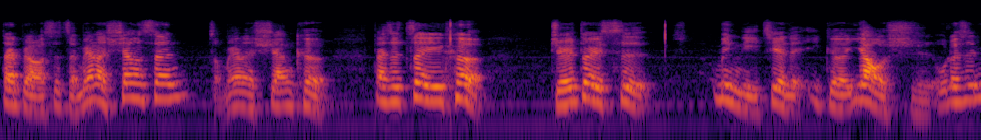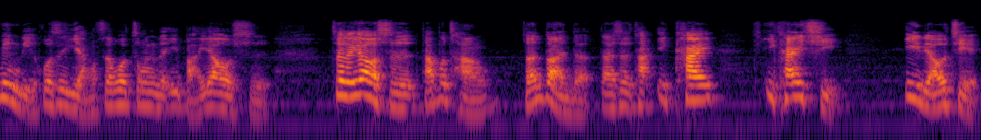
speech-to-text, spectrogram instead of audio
代表的是怎么样的相生，怎么样的相克。但是这一课绝对是命理界的一个钥匙，无论是命理或是养生或中医的一把钥匙。这个钥匙它不长，短短的，但是它一开一开启一了解，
